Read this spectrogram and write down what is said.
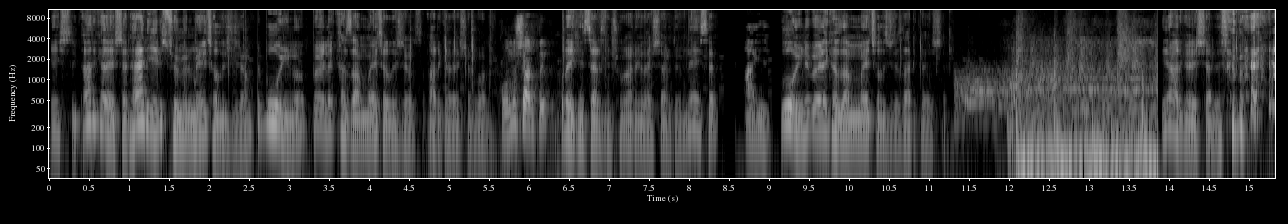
geçtik. Arkadaşlar her yeri sömürmeye çalışacağım. Ve bu oyunu böyle kazanmaya çalışacağız arkadaşlar bu arada. Konuş artık. Burayı kesersin çok arkadaşlar diyorum. Neyse. Aynen. Bu oyunu böyle kazanmaya çalışacağız arkadaşlar. Yine arkadaşlar dedim.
